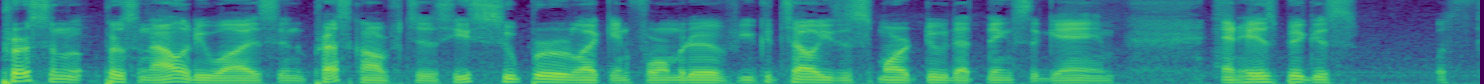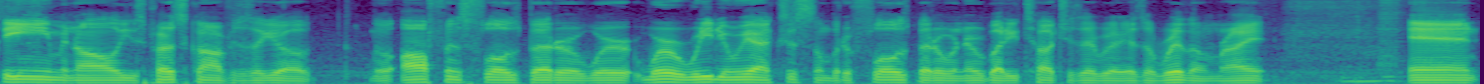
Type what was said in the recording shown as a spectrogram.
person personality wise in the press conferences, he's super like informative. You could tell he's a smart dude that thinks the game, and his biggest theme in all these press conferences, like yo, the offense flows better. We're we're a read and react system, but it flows better when everybody touches. Everybody has a rhythm, right? And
